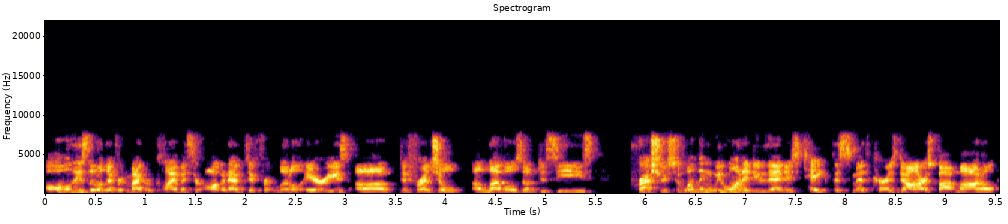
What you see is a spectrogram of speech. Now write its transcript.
All these little different microclimates, they're all going to have different little areas of differential uh, levels of disease pressure. So one thing we want to do then is take the Smith Kerns dollar spot model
